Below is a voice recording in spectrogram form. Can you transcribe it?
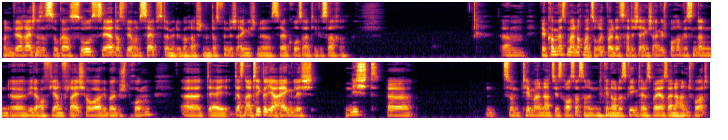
Und wir erreichen es sogar so sehr, dass wir uns selbst damit überraschen. Und das finde ich eigentlich eine sehr großartige Sache. Ähm, wir kommen erstmal nochmal zurück, weil das hatte ich eigentlich angesprochen. Wir sind dann äh, wieder auf Jan Fleischhauer übergesprungen, äh, der, dessen Artikel ja eigentlich nicht äh, zum Thema Nazis raus war, sondern genau das Gegenteil. Das war ja seine Antwort.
